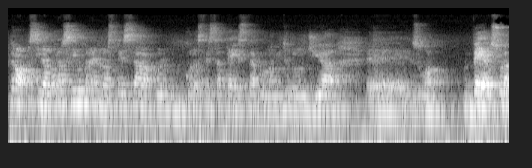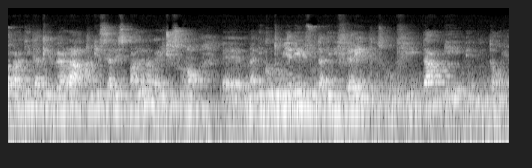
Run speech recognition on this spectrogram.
però si lavora sempre stessa, con, con, la stessa testa, con una metodologia, eh, insomma, verso la partita che verrà, anche se alle spalle magari ci sono eh, una dicotomia di risultati differenti, sconfitta e, e vittoria.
